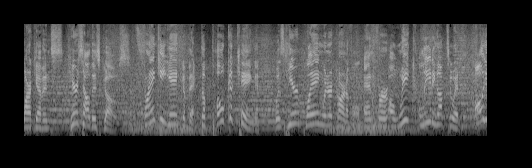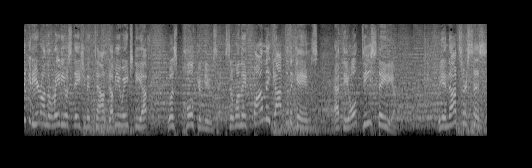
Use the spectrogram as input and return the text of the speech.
Mark Evans, here's how this goes. Frankie Yankovic, the Polka King, was here playing Winter Carnival. And for a week leading up to it, all you could hear on the radio station in town, WHDF, was polka music. So when they finally got to the games at the old Dee Stadium, the announcer says,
